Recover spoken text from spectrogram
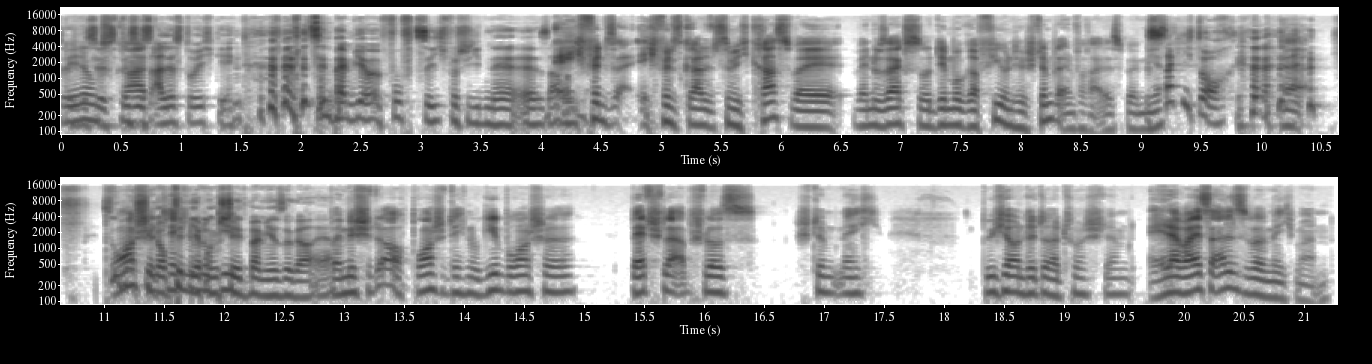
Soll ich das, jetzt, das alles durchgehen? das sind bei mir 50 verschiedene äh, Sachen. Ich finde es ich find's gerade ziemlich krass, weil wenn du sagst so Demografie und hier stimmt einfach alles bei das mir. sag ich doch. Ja. Technologie- steht bei mir sogar, ja. Bei mir steht auch Branche, Technologiebranche, Bachelorabschluss stimmt nicht. Bücher und Literatur stimmt. Ey, da weiß alles über mich, Mann.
